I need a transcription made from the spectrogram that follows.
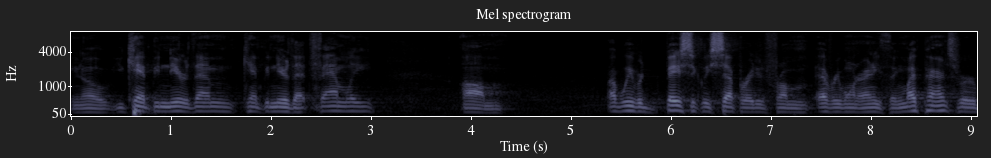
You know, you can't be near them, can't be near that family. Um, uh, we were basically separated from everyone or anything. My parents were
